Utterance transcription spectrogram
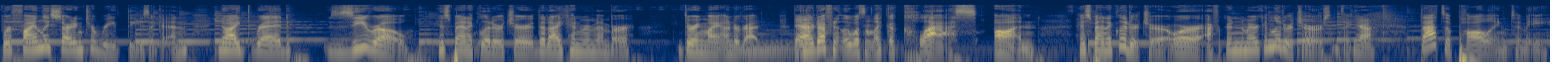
we're finally starting to read these again. You know, I read zero Hispanic literature that I can remember during my undergrad. And Yeah. there definitely wasn't like a class on Hispanic literature or African American literature or something. Yeah. That's appalling to me.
